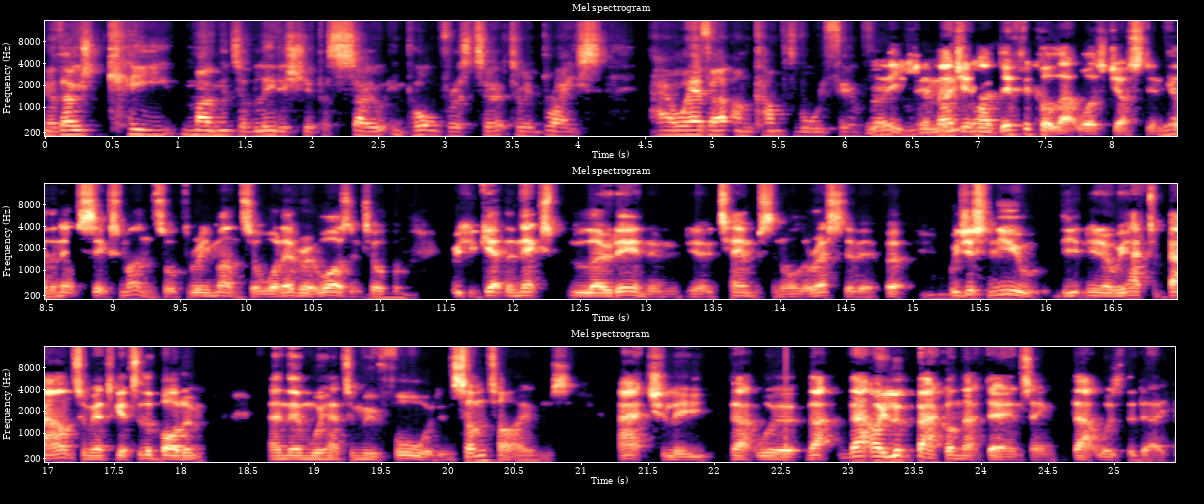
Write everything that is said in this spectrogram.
you know those key moments of leadership are so important for us to to embrace however uncomfortable we feel. Yeah, you can imagine how difficult that was, Justin, yeah. for the next six months or three months or whatever it was until mm. we could get the next load in and you know temps and all the rest of it. But mm. we just knew the, you know we had to bounce and we had to get to the bottom, and then we had to move forward. And sometimes actually that were that that I look back on that day and saying that was the day.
